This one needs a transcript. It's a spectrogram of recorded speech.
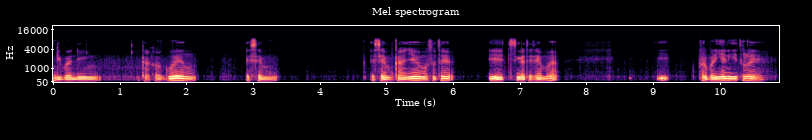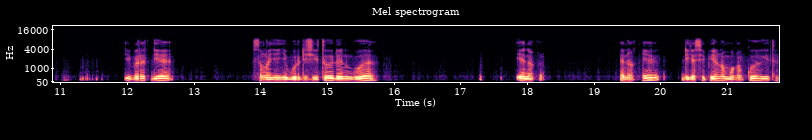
Dibanding kakak gue yang SM SMK nya maksudnya ya tingkat SMA perbandingan gitu lah ya. ibarat dia sengaja nyebur di situ dan gue enak enaknya dikasih pilihan sama bokap gue gitu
